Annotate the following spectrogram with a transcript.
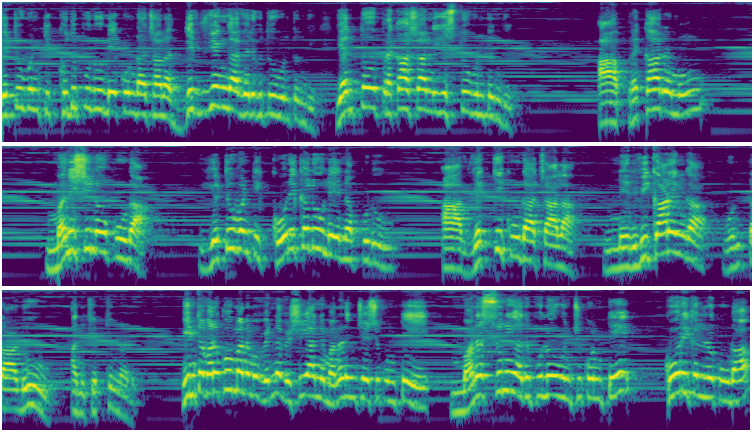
ఎటువంటి కుదుపులు లేకుండా చాలా దివ్యంగా వెలుగుతూ ఉంటుంది ఎంతో ప్రకాశాన్ని ఇస్తూ ఉంటుంది. ఆ ప్రకారము మనిషిలో కూడా ఎటువంటి కోరికలు లేనప్పుడు ఆ వ్యక్తి కూడా చాలా నిర్వికారంగా ఉంటాడు అని చెప్తున్నాడు. ఇంతవరకు మనము విన్న విషయాన్ని మననం చేసుకుంటే మనస్సుని అదుపులో ఉంచుకుంటే కోరికలను కూడా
